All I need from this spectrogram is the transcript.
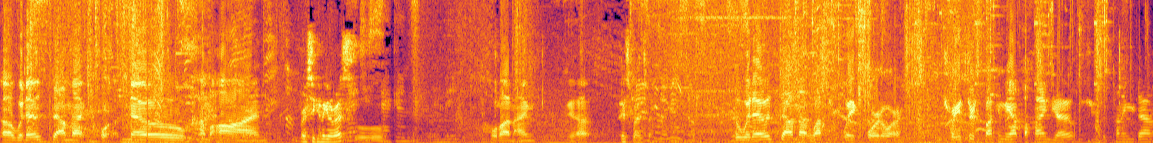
Oh, Widow's down that cor- No, come on. Mercy, can I get a rest? Seconds remaining. Hold on, I'm. Yeah. It's fine, it's fine. The Widow is down that left way corridor. Tracer's fucking me up behind, yo. She's just hunting me down.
